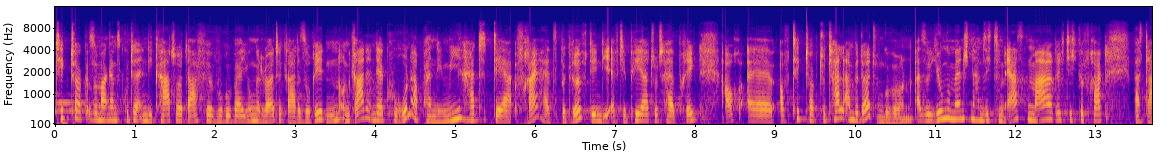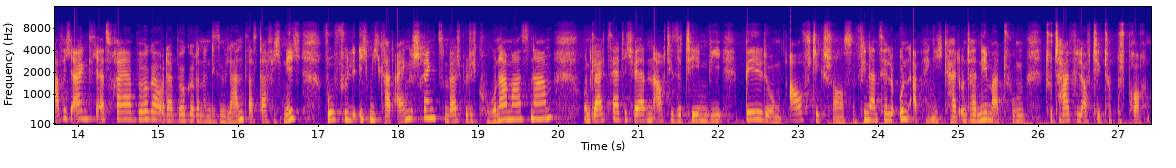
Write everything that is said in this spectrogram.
TikTok ist immer ein ganz guter Indikator dafür, worüber junge Leute gerade so reden. Und gerade in der Corona-Pandemie hat der Freiheitsbegriff, den die FDP ja total prägt, auch äh, auf TikTok total an Bedeutung gewonnen. Also junge Menschen haben sich zum ersten Mal richtig gefragt, was darf ich eigentlich als freier Bürger oder Bürgerin in diesem Land, was darf ich nicht, wo fühle ich mich gerade eingeschränkt, zum Beispiel durch Corona-Maßnahmen. Und gleichzeitig werden auch diese Themen wie Bildung, Aufstiegschancen, finanzielle Unabhängigkeit, Unternehmertum total viel auf TikTok besprochen.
